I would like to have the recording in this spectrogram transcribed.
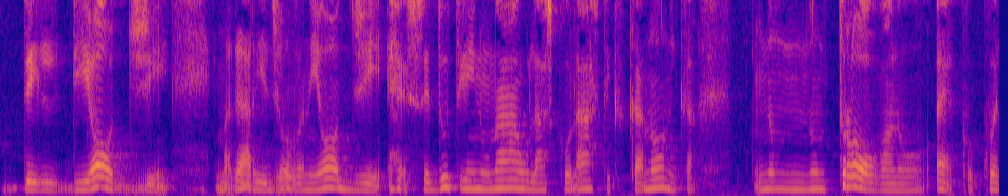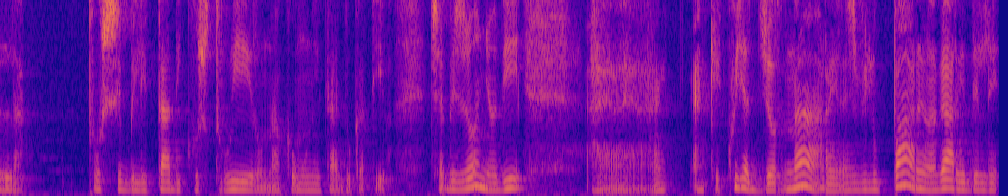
del, di oggi, magari i giovani oggi eh, seduti in un'aula scolastica canonica non, non trovano ecco quella possibilità di costruire una comunità educativa. C'è bisogno di eh, anche qui aggiornare, sviluppare magari delle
